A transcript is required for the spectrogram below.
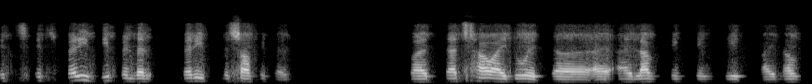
it's it's very deep and very, philosophical. But that's how I do it. Uh, I, I love thinking deep. I love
